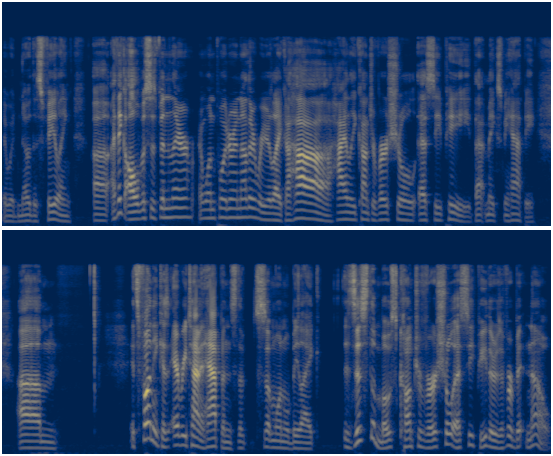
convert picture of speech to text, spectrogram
they would know this feeling. Uh, I think all of us has been there at one point or another where you're like, aha, highly controversial SCP. That makes me happy. Um, it's funny because every time it happens, the, someone will be like, is this the most controversial SCP there's ever been? No.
